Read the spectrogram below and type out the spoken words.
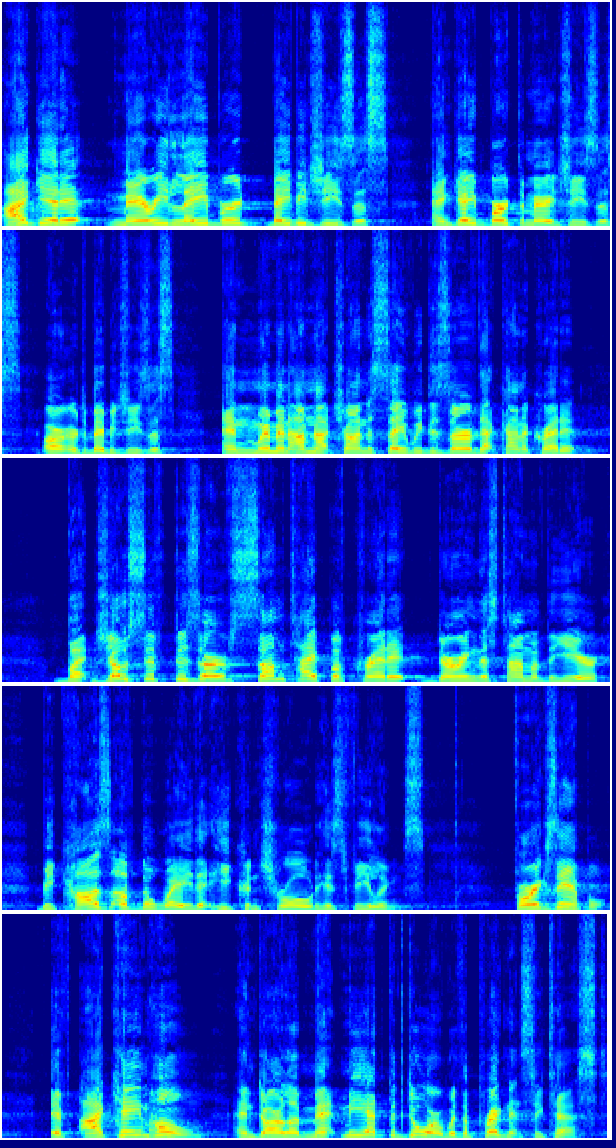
I get it. Mary labored baby Jesus and gave birth to Mary Jesus, or, or to baby Jesus. And women, I'm not trying to say we deserve that kind of credit, but Joseph deserves some type of credit during this time of the year because of the way that he controlled his feelings. For example, if I came home and Darla met me at the door with a pregnancy test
